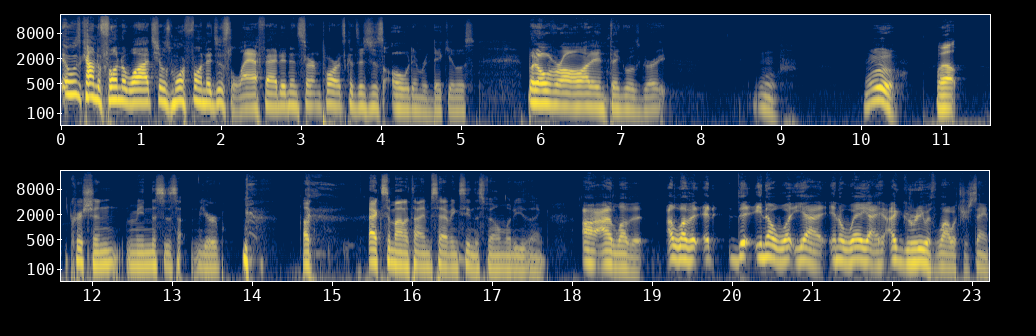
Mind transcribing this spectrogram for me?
It was kind of fun to watch. It was more fun to just laugh at it in certain parts because it's just old and ridiculous. But overall, I didn't think it was great. Oof. Ooh. Well, Christian, I mean, this is your a X amount of times having seen this film. What do you think? Uh, I love it. I love it. it you know what? Yeah, in a way, I, I agree with a lot of what you're saying.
